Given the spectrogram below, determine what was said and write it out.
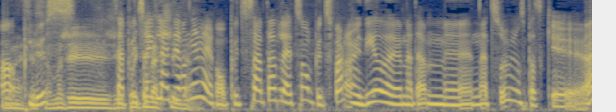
en plus. Ça, peut être la dernière? On peut-tu s'entendre là-dessus? On peut-tu faire un deal, euh, Madame euh, Nature? C'est parce que. Hein?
